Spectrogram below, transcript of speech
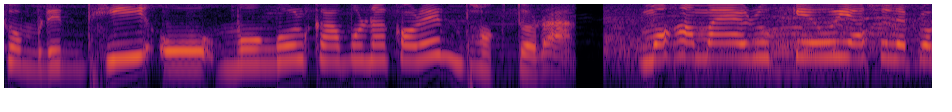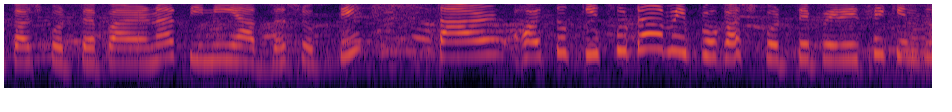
সমৃদ্ধি ও মঙ্গল কামনা করেন ভক্তরা। মহামায়া রূপ কেউই আসলে প্রকাশ করতে পারে না তিনি আদ্যাশক্তি। তার হয়তো কিছুটা আমি প্রকাশ করতে পেরেছি কিন্তু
